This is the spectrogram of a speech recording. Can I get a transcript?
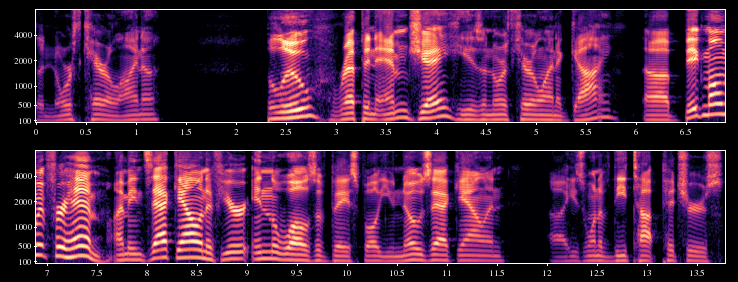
the North Carolina Blue repping MJ. He is a North Carolina guy. Uh, big moment for him. I mean, Zac Gallen, if you're in the walls of baseball, you know Zac Gallen. Uh, he's one of the top pitchers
